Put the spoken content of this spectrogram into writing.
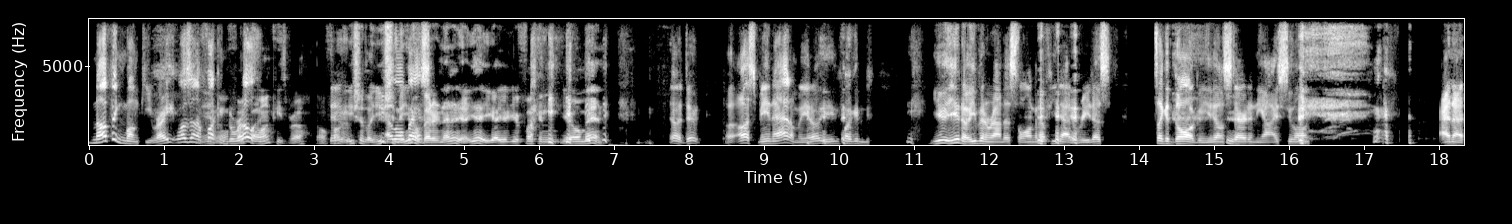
nothing monkey, right? It wasn't a Yeah, fucking don't fuck with gorilla. monkeys, bro. Don't fuck. Dude. You should. You should. little You know bastard. better than any of that. Yeah, you got your, your fucking your old man. Oh, dude, uh, us, me and Adam, you know, you fucking, you you know, you've been around us long enough. You know how to read us. It's like a dog, and you don't stare it in the eyes too long. and uh,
